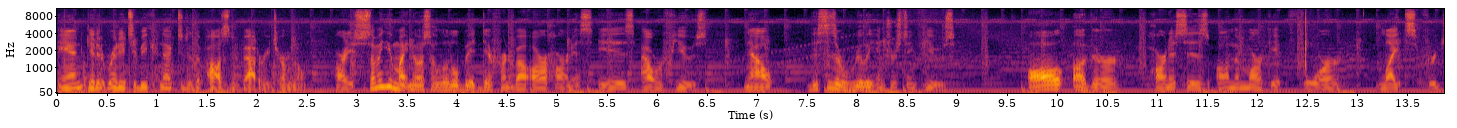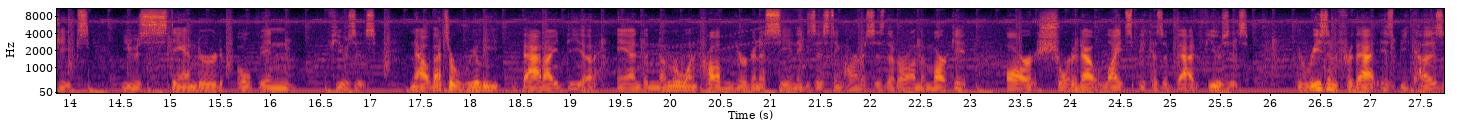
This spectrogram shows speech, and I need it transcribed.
and get it ready to be connected to the positive battery terminal. Alrighty, so some of you might notice a little bit different about our harness is our fuse. Now, this is a really interesting fuse. All other harnesses on the market for lights for Jeeps use standard open fuses. Now that's a really bad idea and the number one problem you're gonna see in existing harnesses that are on the market are shorted out lights because of bad fuses. The reason for that is because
